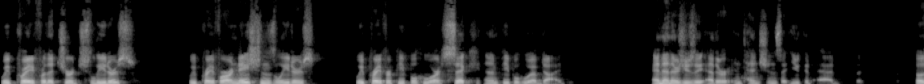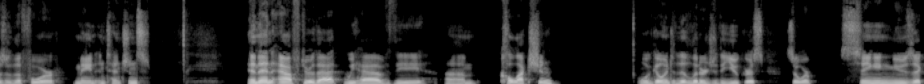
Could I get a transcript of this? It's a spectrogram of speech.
We pray for the church leaders. We pray for our nation's leaders. We pray for people who are sick and people who have died. And then there's usually other intentions that you could add. But those are the four main intentions. And then after that, we have the um, collection. We'll go into the liturgy of the Eucharist. So we're singing music,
